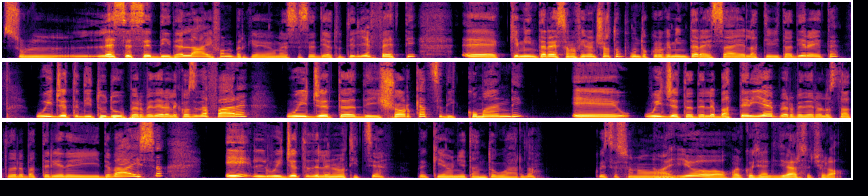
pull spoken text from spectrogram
sull'SSD dell'iPhone perché è un SSD a tutti gli effetti eh, che mi interessano fino a un certo punto. Quello che mi interessa è l'attività di rete widget di to do per vedere le cose da fare widget di shortcuts di comandi e widget delle batterie per vedere lo stato delle batterie dei device e il widget delle notizie perché ogni tanto guardo. Queste sono no, io qualcosina di diverso ce l'ho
